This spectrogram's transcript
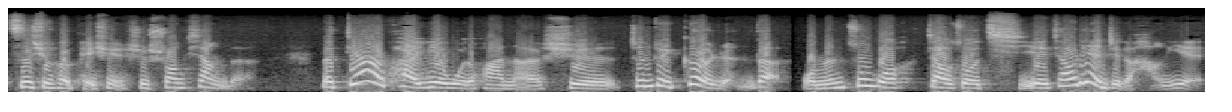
咨询和培训是双向的。那第二块业务的话呢，是针对个人的。我们中国叫做企业教练这个行业，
